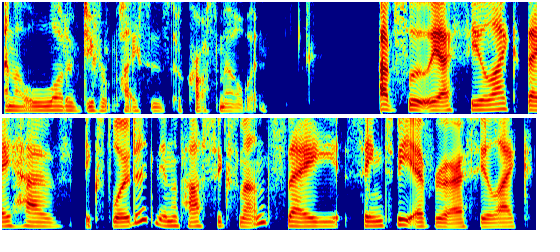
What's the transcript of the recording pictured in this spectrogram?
in a lot of different places across Melbourne. Absolutely. I feel like they have exploded in the past six months. They seem to be everywhere. I feel like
